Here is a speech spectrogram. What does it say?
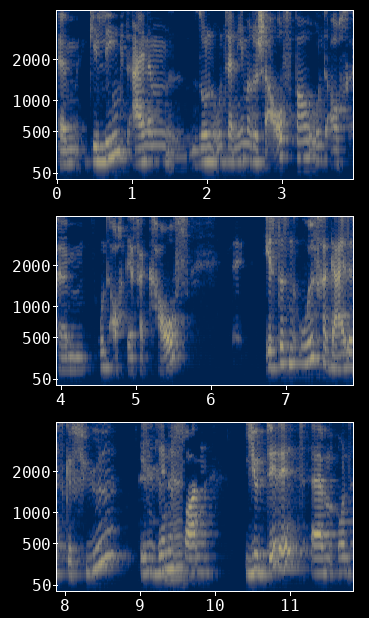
ähm, gelingt einem so ein unternehmerischer Aufbau und auch, ähm, und auch der Verkauf, äh, ist das ein ultra geiles Gefühl im Sinne mhm. von, you did it. Ähm, und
